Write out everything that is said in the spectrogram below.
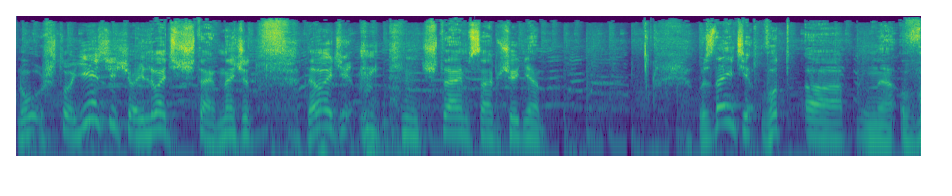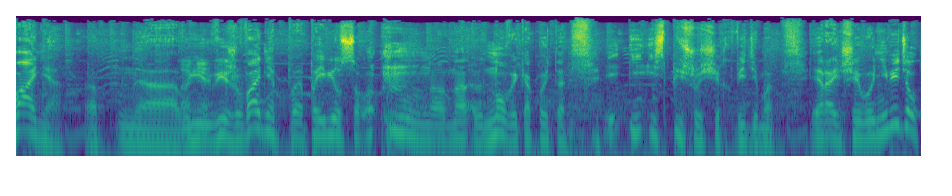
Ну что, есть еще? Или давайте читаем. Значит, давайте читаем сообщение Вы знаете, вот э, Ваня, э, Ваня. вижу, Ваня появился новый какой-то из пишущих, видимо, и раньше его не видел,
